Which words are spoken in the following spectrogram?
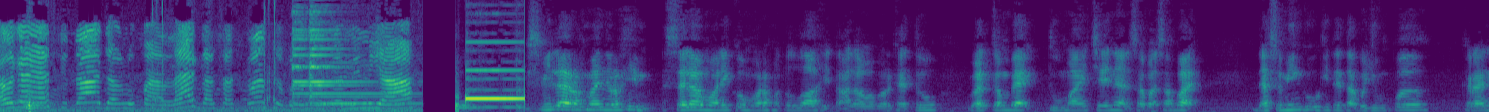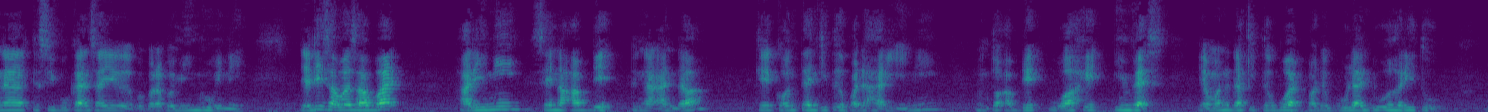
Halo guys, kita jangan lupa like dan subscribe sebelum nonton ini ya. Bismillahirrahmanirrahim. Assalamualaikum warahmatullahi taala wabarakatuh. Welcome back to my channel sahabat-sahabat. Dah seminggu kita tak berjumpa kerana kesibukan saya beberapa minggu ini. Jadi sahabat-sahabat, hari ini saya nak update dengan anda okay, konten kita pada hari ini untuk update Wahid Invest yang mana dah kita buat pada bulan 2 hari itu.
